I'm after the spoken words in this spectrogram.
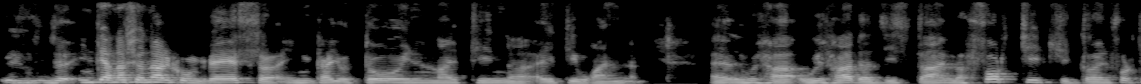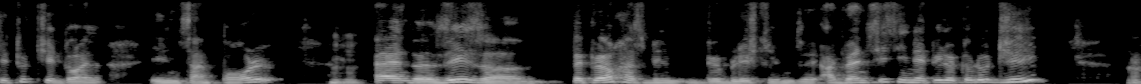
in the International Congress in Kyoto in 1981. And we, ha- we had at this time 40 children, 42 children in St. Paul. Mm-hmm. And uh, this uh, paper has been published in the Advances in Epileptology. Yeah.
